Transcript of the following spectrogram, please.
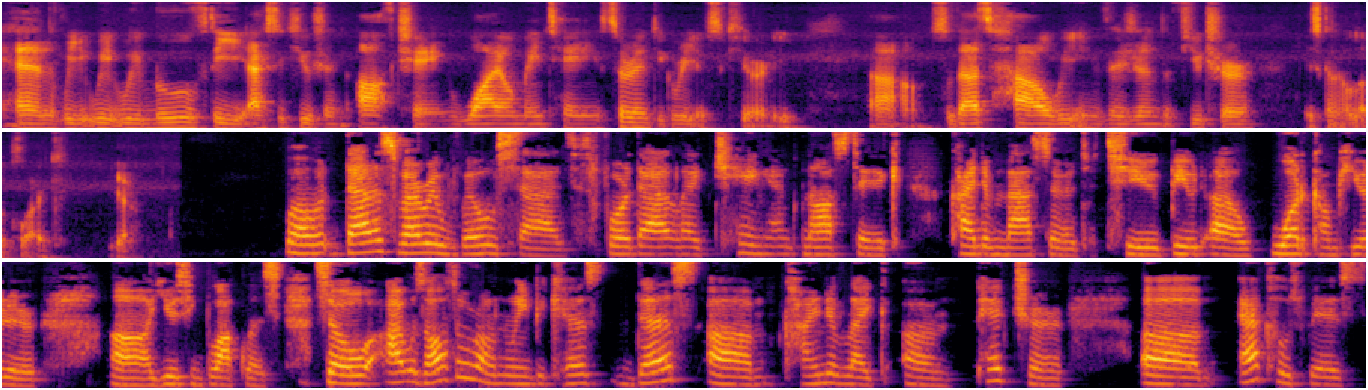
and we, we, we move the execution off chain while maintaining a certain degree of security. Um, so that's how we envision the future is going to look like. Yeah. Well, that is very well said for that like chain agnostic kind of method to build a world computer uh, using blockless. So I was also wondering because this um, kind of like um, picture uh, echoes with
